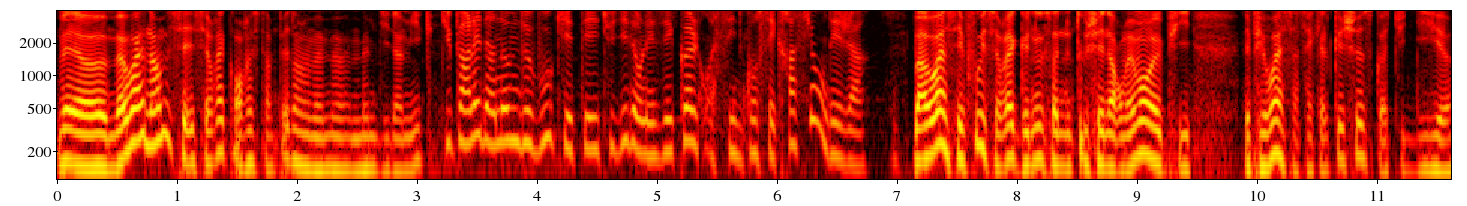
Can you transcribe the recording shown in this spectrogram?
Mais, euh, mais ouais, non, mais c'est vrai qu'on reste un peu dans la même, même dynamique. Tu parlais d'un homme debout qui était étudié dans les écoles. C'est une consécration déjà. Bah ouais, c'est fou, c'est vrai que nous, ça nous touche énormément. Et puis, et puis ouais, ça fait quelque chose, quoi. Tu te dis, euh,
